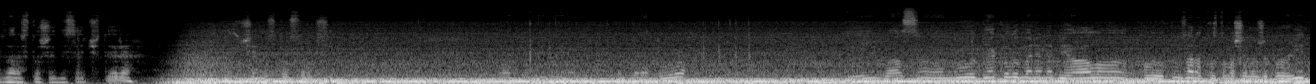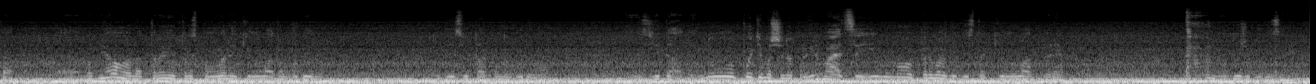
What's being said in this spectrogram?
зараз 164, звичайно 147. От. І вас, е, ну, деколи мене набігало, коли, ну, зараз просто машина вже прогріта, е, набігало на 3-3,5 кВт в годину. Десь отак воно буде вам з'їдати. Ну, потім машина прогрівається і воно переважно десь так кіловат бере. Не дуже буде замітно.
